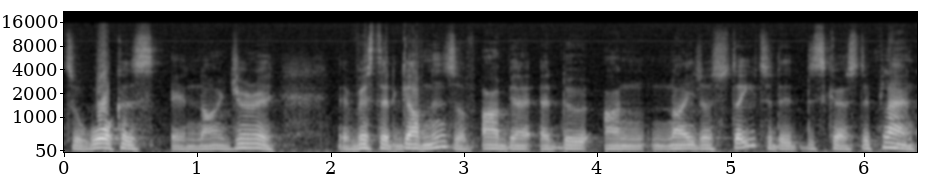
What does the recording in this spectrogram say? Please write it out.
to workers in Nigeria. They visited governors of Abia, Edo, and Niger State to discuss the plan.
